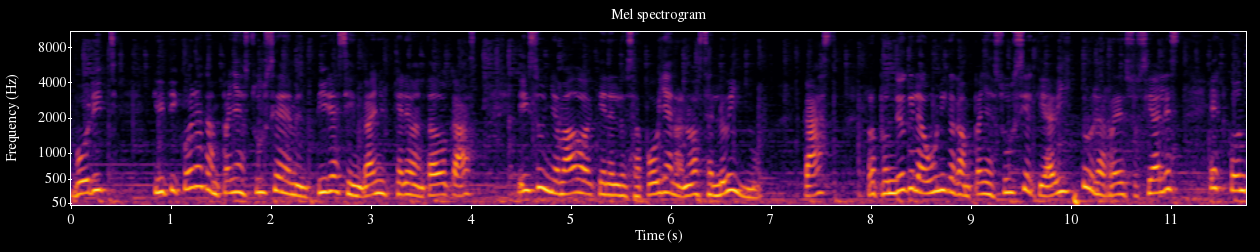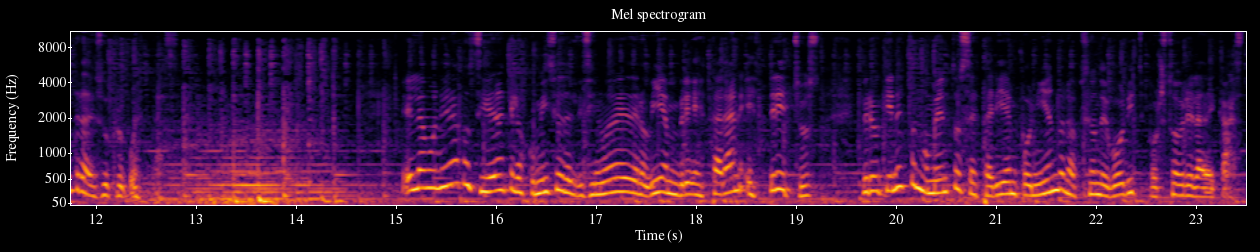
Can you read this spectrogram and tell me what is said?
Boric criticó la campaña sucia de mentiras y engaños que ha levantado Kass e hizo un llamado a quienes los apoyan a no hacer lo mismo. Kass respondió que la única campaña sucia que ha visto en las redes sociales es contra de sus propuestas. En la moneda consideran que los comicios del 19 de noviembre estarán estrechos, pero que en estos momentos se estaría imponiendo la opción de Boric por sobre la de Cast.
